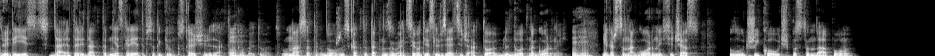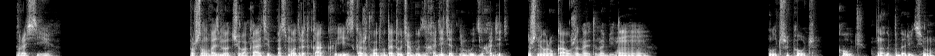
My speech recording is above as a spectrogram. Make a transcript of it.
Ну, это и есть, да, это редактор. Нет, скорее, это все-таки выпускающий редактор Мгм. какой-то вот. У нас эта должность как-то так называется. И вот если взять сейчас... А кто? Да, да вот Нагорный. Мгм. Мне кажется, Нагорный сейчас лучший коуч по стендапу в России. Потому что он возьмет чувака, типа, посмотрит, как, и скажет, вот, вот это у тебя будет заходить, это не будет заходить. Потому что у него рука уже на это набита. Мгм. Лучший коуч. Коуч. Надо подарить ему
